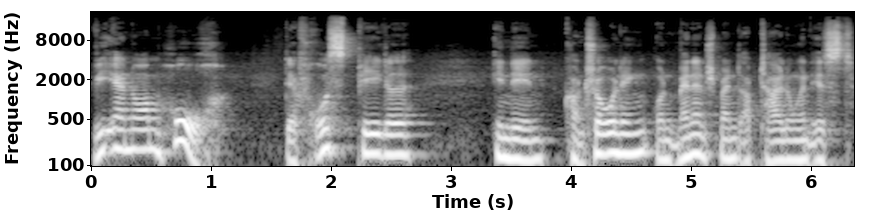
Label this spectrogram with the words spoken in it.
wie enorm hoch der Frustpegel in den Controlling- und Managementabteilungen ist,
